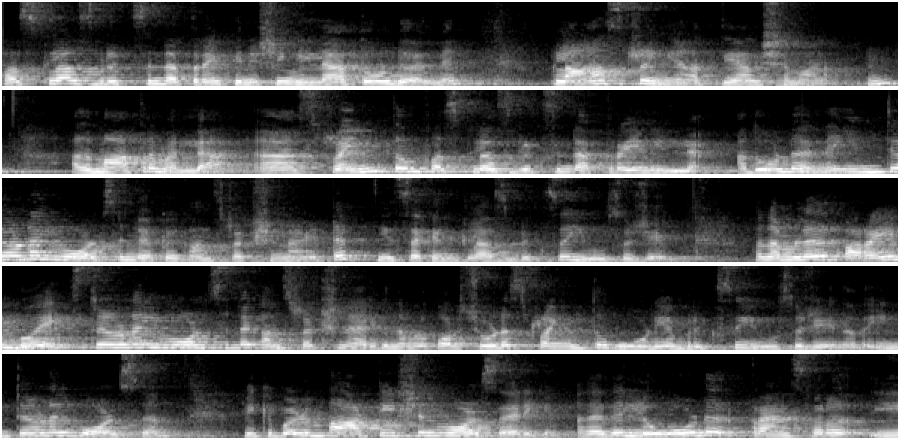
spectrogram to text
ഫസ്റ്റ് ക്ലാസ് ബ്രിക്സിന്റെ അത്രയും ഫിനിഷിംഗ് ഇല്ലാത്തതുകൊണ്ട് തന്നെ പ്ലാസ്റ്ററിങ് അത്യാവശ്യമാണ്. അത് മാത്രമല്ല സ്ട്രെങ്ത്തും ഫസ്റ്റ് ക്ലാസ് ബ്രിക്സിന്റെ അത്രയും ഇല്ല. അതുകൊണ്ട് തന്നെ ഇന്റേർണൽ വാൾസിന്റെ ഒക്കെ കൺസ്ട്രക്ഷനായിട്ട് ഈ സെക്കൻഡ് ക്ലാസ് ബ്രിക്സ് യൂസ് ചെയ്യും. അപ്പോൾ നമ്മൾ പറയുമ്പോൾ എക്സ്റ്റേർണൽ വാൾസിന്റെ കൺസ്ട്രക്ഷൻ ആയിരിക്കും നമ്മൾ കുറച്ചുകൂടെ സ്ട്രെങ്ത്ത് കൂടിയ ബ്രിക്സ് യൂസ് ചെയ്യുന്നത്. ഇന്റേർണൽ വാൾസ് മിക്കപ്പോഴും പാർട്ടീഷൻ വാൾസ് ആയിരിക്കും. അതായത് ലോഡ് ട്രാൻസ്ഫർ ഈ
